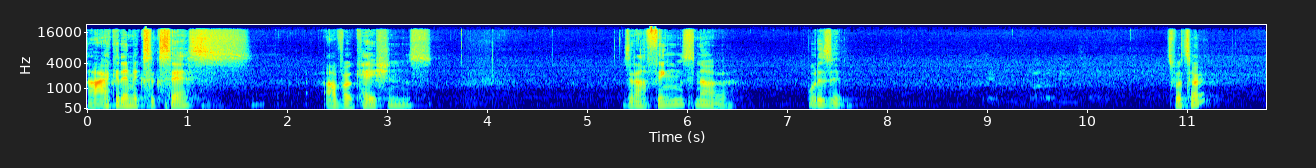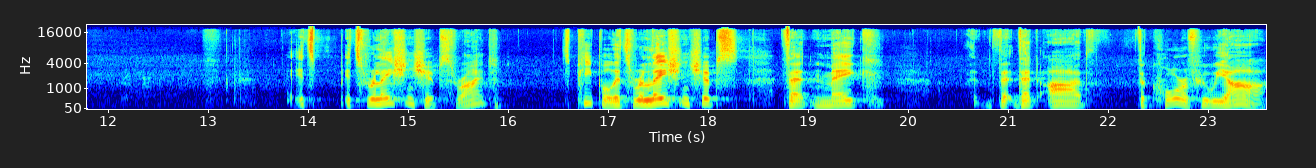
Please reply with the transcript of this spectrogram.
our academic success, our vocations? Is it our things? No. What is it? It's sorry? It's, it's relationships, right? It's people, it's relationships that make, that, that are the core of who we are.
